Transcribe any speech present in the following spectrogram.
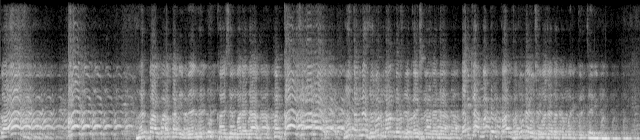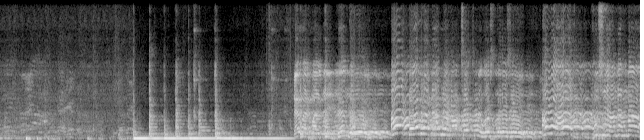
તો આજ હરપાલ પોતાની મહેનતનું છે મહારાજા. પણ કાલ સવારે હું તમને જરૂર માંગીશ ને કહીશ મહારાજા એટલા માટે હું કાલ જરૂર આવીશ મહારાજા તમારી કચેરીમાં. કેમ હરપાલ દે કેમ ગયું આ બાબરા નામના વશ કર્યો છે. હવે આ ખુશી આનંદમાં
